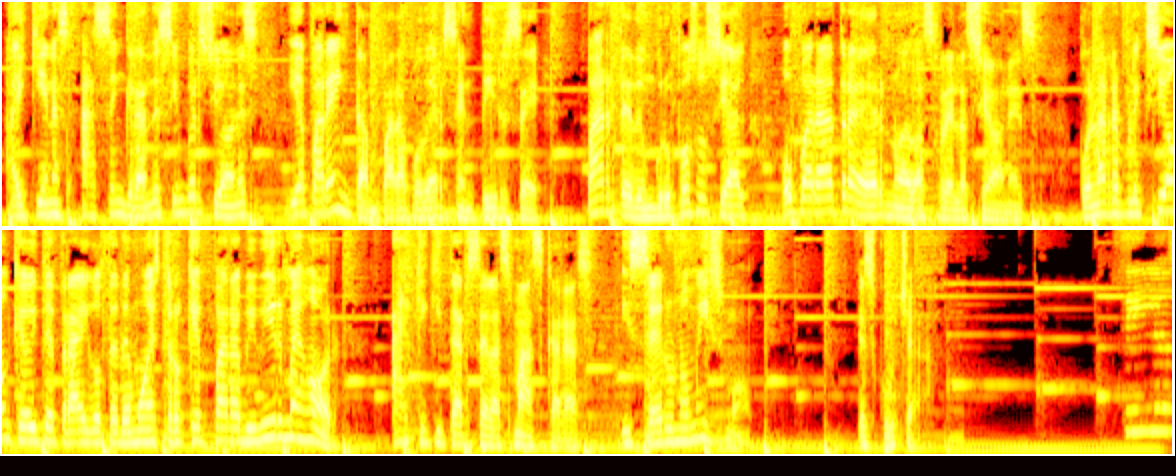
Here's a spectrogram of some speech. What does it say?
hay quienes hacen grandes inversiones y aparentan para poder sentirse parte de un grupo social o para atraer nuevas relaciones. Con la reflexión que hoy te traigo te demuestro que para vivir mejor hay que quitarse las máscaras y ser uno mismo. Escucha. Si lo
